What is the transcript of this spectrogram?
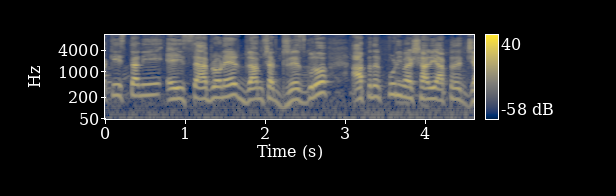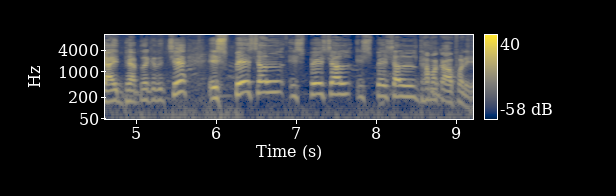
পাকিস্তানি এই স্যাব্রনের রামশার ড্রেসগুলো আপনাদের পূর্ণিমার শাড়ি আপনাদের জাহিদ ভাই আপনাদেরকে দিচ্ছে। স্পেশাল স্পেশাল স্পেশাল ধামাকা অফারে।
